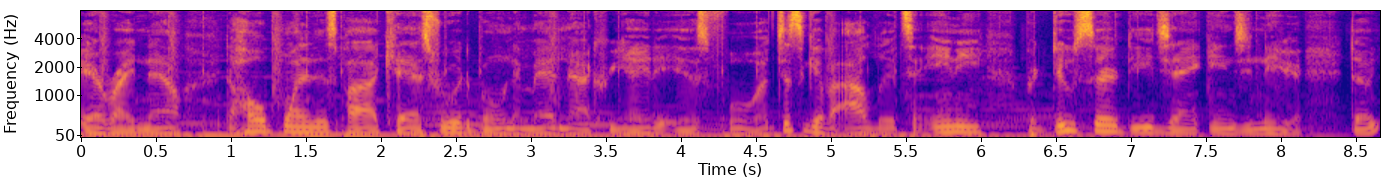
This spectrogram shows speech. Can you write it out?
air right now. The whole point of this podcast, of the Boom, that Matt and I created is for just to give an outlet to any producer, DJ, engineer, the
